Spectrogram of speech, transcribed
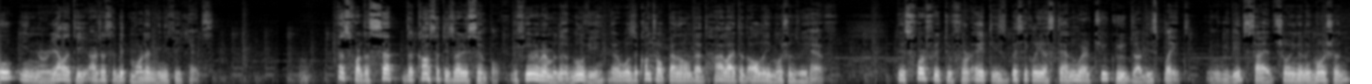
who in reality are just a bit more than minifig heads. As for the set, the concept is very simple. If you remember the movie, there was a control panel that highlighted all the emotions we have. This 43248 is basically a stand where two cubes are displayed, and with each side showing an emotion,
